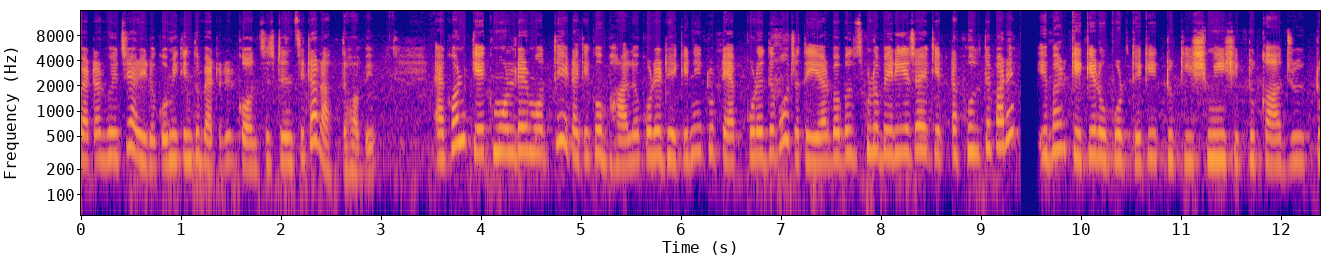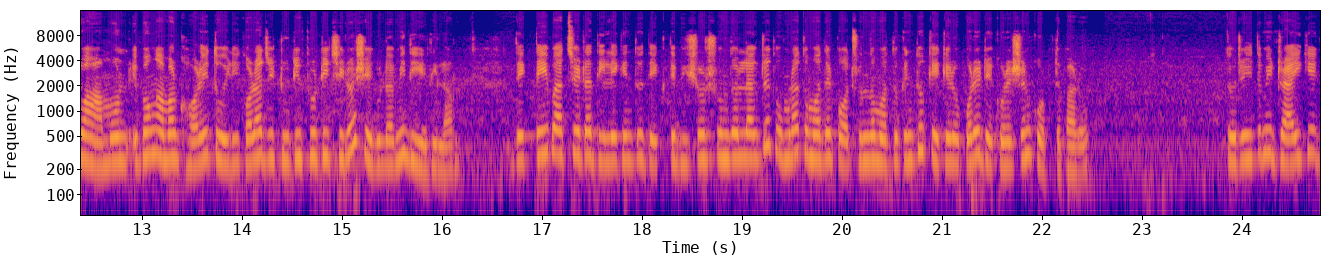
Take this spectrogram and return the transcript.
ব্যাটার হয়েছে আর এরকমই কিন্তু ব্যাটারের কনসিস্টেন্সিটা রাখতে হবে। এখন কেক মোল্ডের মধ্যে এটাকে খুব ভালো করে ঢেকে নিয়ে একটু ট্যাপ করে দেবো যাতে এয়ার বাবলসগুলো বেরিয়ে যায় কেকটা ফুলতে পারে। এবার কেকের ওপর থেকে একটু কিশমিশ, একটু কাজু, একটু আমন্ড এবং আমার ঘরে তৈরি করা যে টুটি ফ্রুটি ছিল সেগুলো আমি দিয়ে দিলাম। দেখতেই পাচ্ছ, এটা দিলে কিন্তু দেখতে ভীষণ সুন্দর লাগছে। তোমরা তোমাদের পছন্দ মতো কিন্তু কেকের ওপরে ডেকোরেশন করতে পারো। তো যেহেতু আমি ড্রাই কেক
